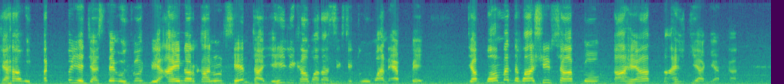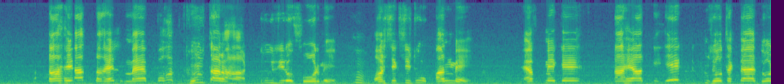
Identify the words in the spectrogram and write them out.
क्या उस वक्त तो ये जज थे? उस वक्त भी आइन और कानून सेम था यही लिखा हुआ था 62 वन एफ़ पे। जब मोहम्मद नवाज़ शरीफ साहब को ताहयात नाहल किया गया था ताहयात नाहल मैं बहुत ढूंढता रहा 204 में हम्म। और 62 वन में। एफ़ में के ताहयात की एक हो सकता है दो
